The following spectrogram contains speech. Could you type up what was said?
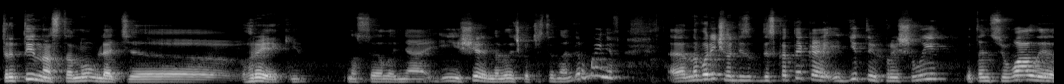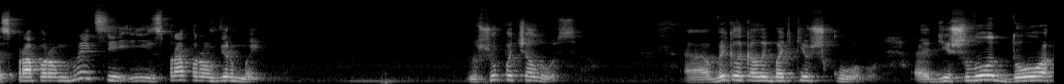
третина становлять е, греки населення і ще невеличка частина вірменів. Е, Новорічна дискотека, і діти прийшли і танцювали з прапором Греції і з прапором Вірменії. Ну, що почалося? Е, Викликали батьків в школу. Е, Дійшло до.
